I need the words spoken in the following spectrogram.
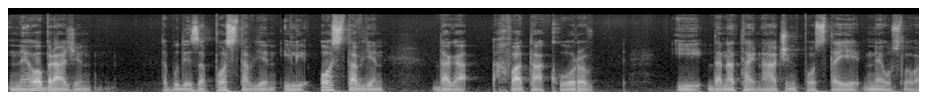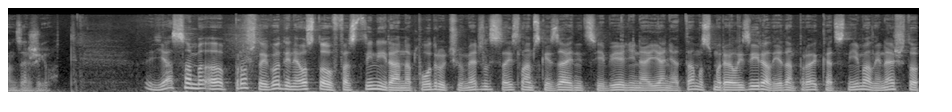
neobrađen, da bude zapostavljen ili ostavljen, da ga hvata korov i da na taj način postaje neuslovan za život. Ja sam e, prošle godine ostao fasciniran na području Međlisa Islamske zajednice Bijeljina i Janja. Tamo smo realizirali jedan projekat, snimali nešto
